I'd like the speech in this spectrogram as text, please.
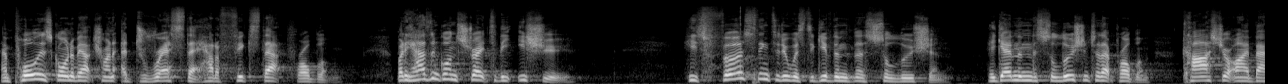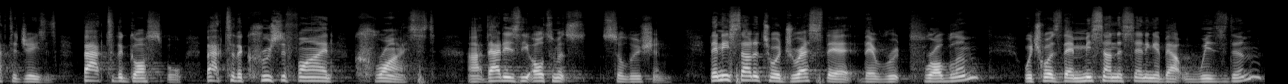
And Paul has gone about trying to address that, how to fix that problem. But he hasn't gone straight to the issue. His first thing to do was to give them the solution. He gave them the solution to that problem. Cast your eye back to Jesus, back to the gospel, back to the crucified Christ. Uh, that is the ultimate solution. Then he started to address their, their root problem which was their misunderstanding about wisdom.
